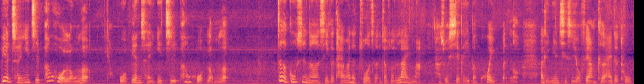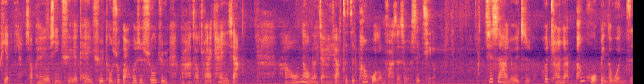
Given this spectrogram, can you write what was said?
变成一只喷火龙了》，我变成一只喷火龙了。这个故事呢，是一个台湾的作者，叫做赖马。他所写的一本绘本呢，那里面其实有非常可爱的图片，小朋友有兴趣也可以去图书馆或是书局把它找出来看一下。好，那我们来讲一下这只喷火龙发生什么事情。其实啊，有一只会传染喷火病的蚊子，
